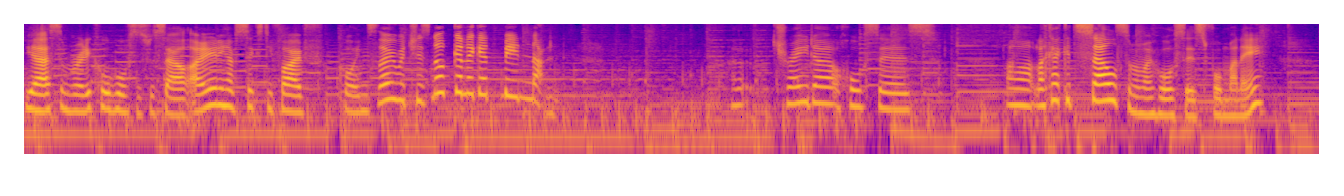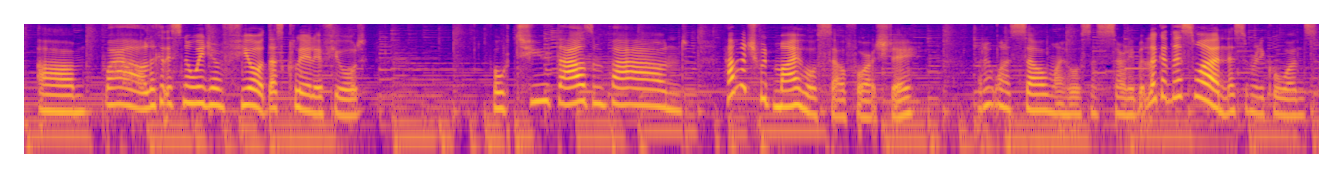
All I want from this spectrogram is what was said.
Yeah, some really cool horses for sale. I only have 65 coins though, which is not gonna get me none. Trader, horses. Uh, like I could sell some of my horses for money. Um, wow, look at this Norwegian fjord. That's clearly a fjord. For £2,000. How much would my horse sell for, actually? I don't want to sell my horse necessarily, but look at this one. There's some really cool ones.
